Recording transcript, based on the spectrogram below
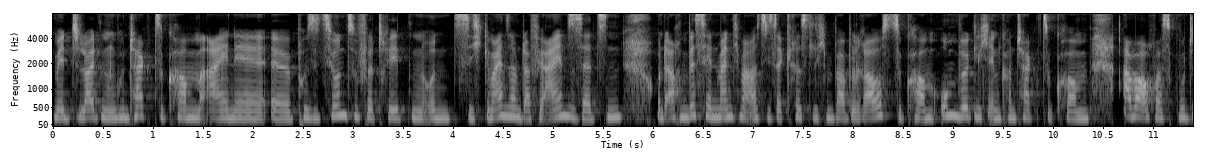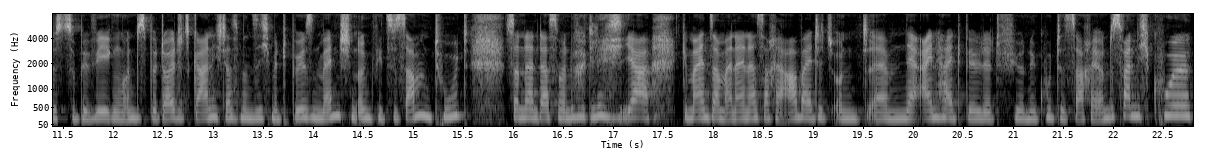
mit Leuten in Kontakt zu kommen, eine äh, Position zu vertreten und sich gemeinsam dafür einzusetzen und auch ein bisschen manchmal aus dieser christlichen Bubble rauszukommen, um wirklich in Kontakt zu kommen, aber auch was Gutes zu bewegen. Und es bedeutet gar nicht, dass man sich mit bösen Menschen irgendwie zusammentut, sondern dass man wirklich, ja, gemeinsam an einer Sache arbeitet und ähm, eine Einheit bildet für eine gute Sache. Und das fand ich cool.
